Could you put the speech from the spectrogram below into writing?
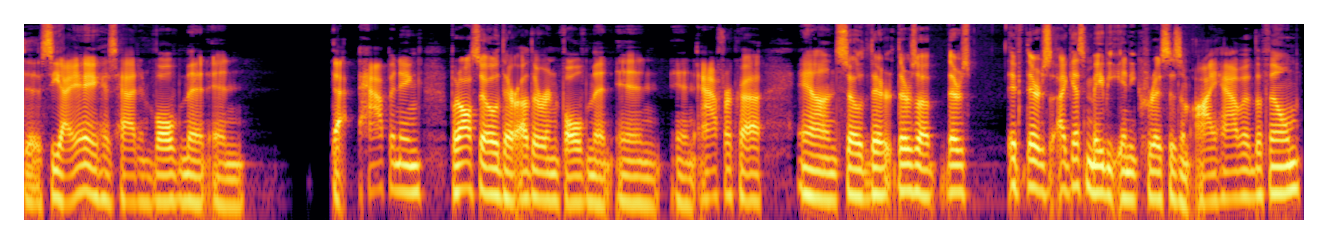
the CIA has had involvement in that happening, but also their other involvement in in Africa, and so there there's a there's if there's I guess maybe any criticism I have of the film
